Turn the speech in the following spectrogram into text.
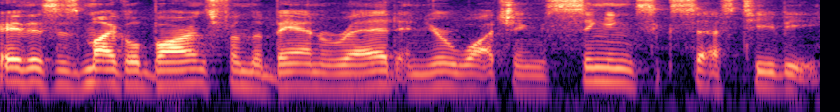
Hey, this is Michael Barnes from the band Red, and you're watching Singing Success TV.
